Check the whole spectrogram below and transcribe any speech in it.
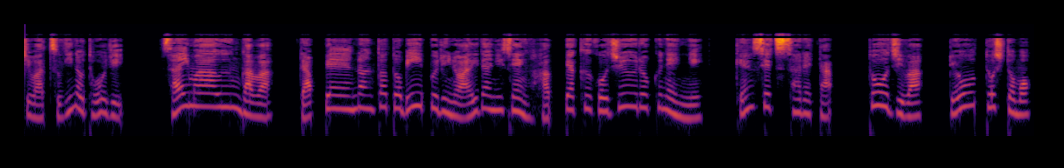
橋は次の通り。サイマー運河は、ラッペーンランタとビープリの間に1856年に建設された。当時は、両都市とも、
